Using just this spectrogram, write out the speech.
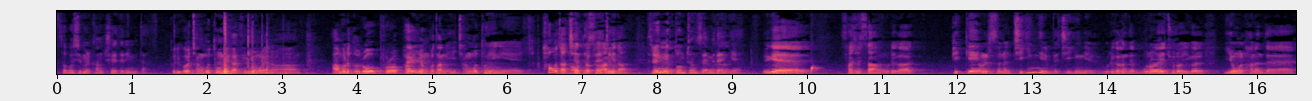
써보심을 강추해 드립니다. 그리고 장구통리 같은 경우에는 아무래도 로우 프로파일형보다는 이 장구통형이 파워 자체는 더 강합니다. 드랙력도 네. 엄청 셉니다 이게. 이게 사실상 우리가 빅게임을 쓰는 지깅릴입니다. 지깅릴. 우리가 근데 문어에 주로 이걸 이용을 하는데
